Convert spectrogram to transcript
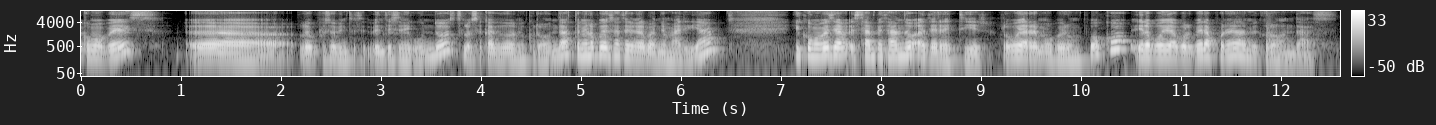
como veis, Uh, lo he puesto 20, 20, segundos, lo he sacado del microondas. También lo puedes hacer en el baño María. Y como ves ya está empezando a derretir. Lo voy a remover un poco y lo voy a volver a poner al microondas.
